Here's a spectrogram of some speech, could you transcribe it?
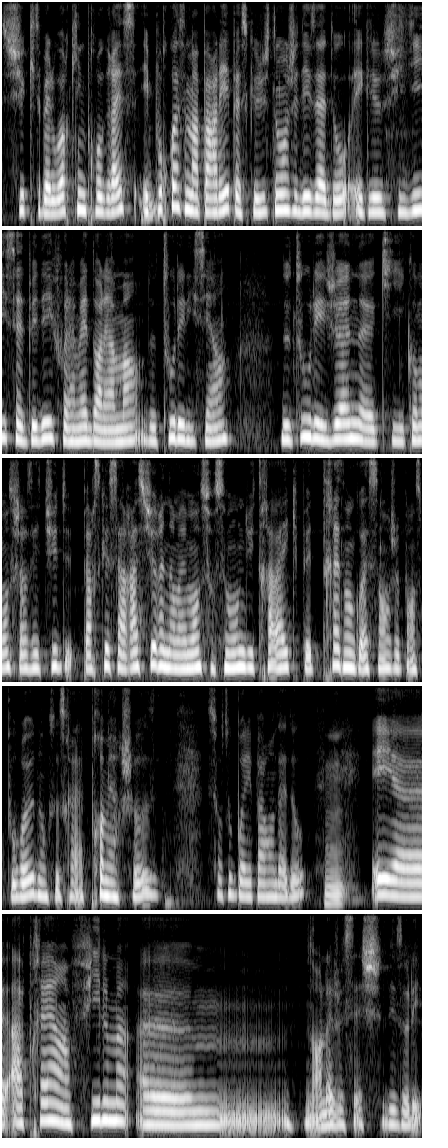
celui qui s'appelle Work in Progress. Et mhm. pourquoi ça m'a parlé? Parce que justement, j'ai des ados et que je me suis dit, cette BD, il faut la mettre dans la main de tous les lycéens, de tous les jeunes qui commencent leurs études, parce que ça rassure énormément sur ce monde du travail qui peut être très angoissant, je pense, pour eux. Donc, ce serait la première chose surtout pour les parents d'ados. Mm. Et euh, après, un film. Euh, non, là, je sèche, désolé.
